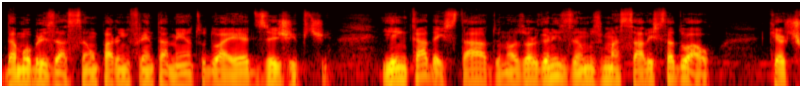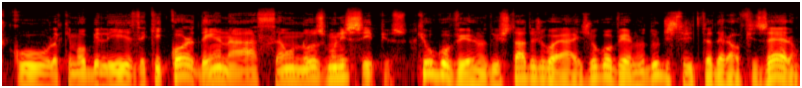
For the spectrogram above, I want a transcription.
da mobilização para o enfrentamento do Aedes aegypti. E em cada estado nós organizamos uma sala estadual que articula, que mobiliza, que coordena a ação nos municípios. O que o governo do estado de Goiás e o governo do Distrito Federal fizeram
